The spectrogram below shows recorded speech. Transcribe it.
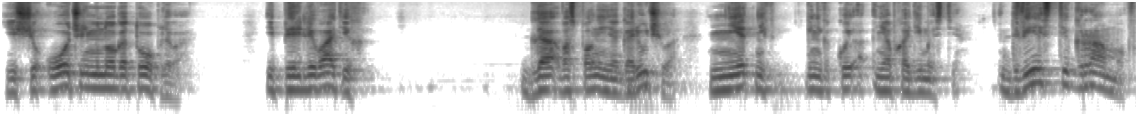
еще очень много топлива, и переливать их для восполнения горючего нет никакой необходимости. 200 граммов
